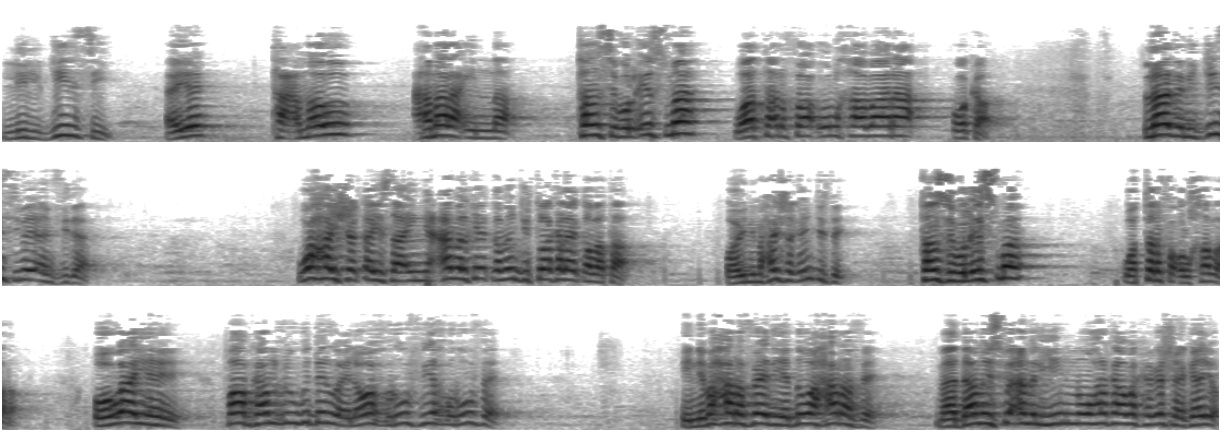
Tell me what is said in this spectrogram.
liljinsi aye? Tacmalu camala ina tansibu lisma wa tarfacu lkhabara waka. Laadani jinsi bay anfidaa waxay shaqaysaa ini camalkay qaban jirto oo kale qabataa oo ini maxay shaqayn jirtay? Tansib lisma wa tarfacu lkhabara oo waayahe baabkaa muxuu ugu dari waayey laba xuruuf iyo xuruufe. Iniba xarafeed iyadna waa xarafe maadaama isku camal yihiin inuu halkaaba kaga sheekeeyo.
